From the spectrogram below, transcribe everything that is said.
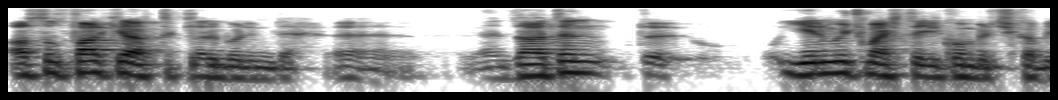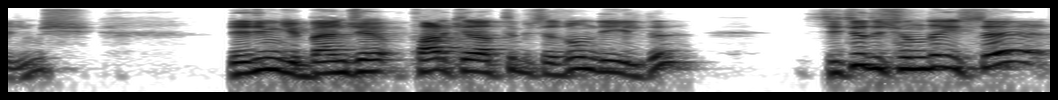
Asıl fark yarattıkları bölümde. Ee, yani zaten 23 maçta ilk 11 çıkabilmiş. Dediğim gibi bence fark yarattığı bir sezon değildi. City dışında ise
